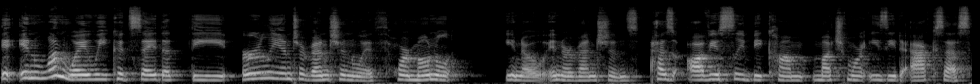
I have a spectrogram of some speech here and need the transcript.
in one way we could say that the early intervention with hormonal you know, interventions has obviously become much more easy to access.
